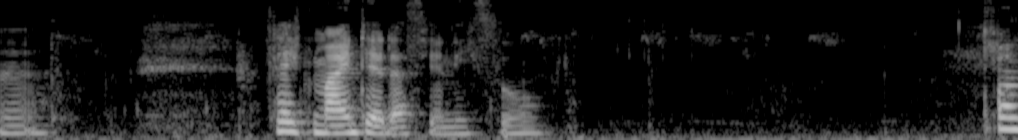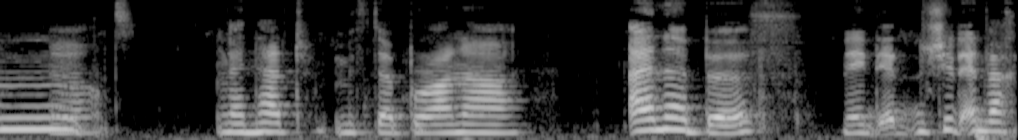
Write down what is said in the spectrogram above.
Ja. Vielleicht meint er das ja nicht so. Und Ja. Dann hat Mr. Bronner Annabeth, nee, da steht einfach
